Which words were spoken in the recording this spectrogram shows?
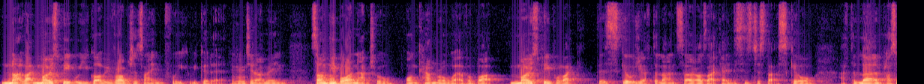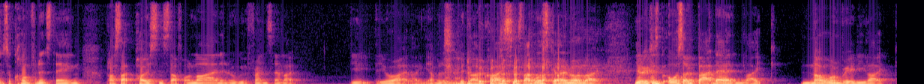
not like most people, you've got to be rubbish at something before you can be good at it. Mm-hmm. Do you know what I mean? some people are natural on camera or whatever, but most people like there's skills you have to learn. So I was like, okay, this is just like a skill I have to learn. Plus, it's a confidence thing. Plus, like posting stuff online and all your friends saying like, "You are you alright? Like you having a midlife crisis? like what's going on? Like you know, because also back then, like no one really like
